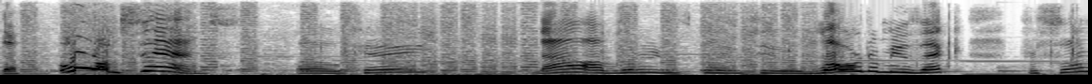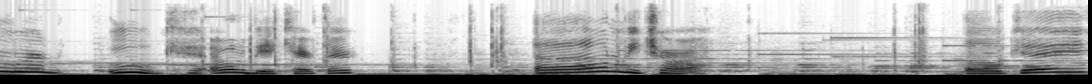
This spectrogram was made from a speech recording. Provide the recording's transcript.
da. Oh, I'm Sans! Okay. Now I'm literally just going to lower the music for some weird... Ooh, I want to be a character. Uh, I want to be Chara. Okay.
